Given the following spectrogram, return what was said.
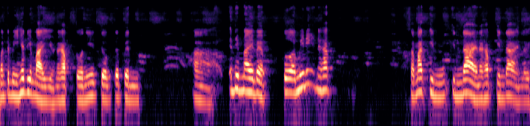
มันจะมี HDMI อยู่นะครับ ตัวนี้จะจะเป็นอ่า HDMI แบบตัวมินินะครับ สามารถอินอินได้นะครับ อินได้เลย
